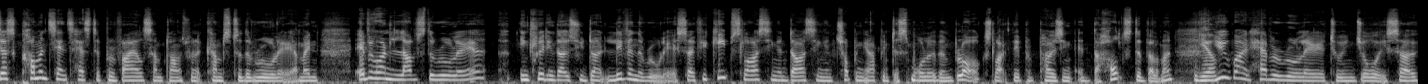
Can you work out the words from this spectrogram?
just common sense has to prevail sometimes when it comes to the rural area. I mean, everyone loves the rural area, including those who don't live in the rural area. So if you keep slicing and dicing and chopping up into small urban blocks like they're proposing at the Holtze development, yep. you won't have a rural area to enjoy. So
